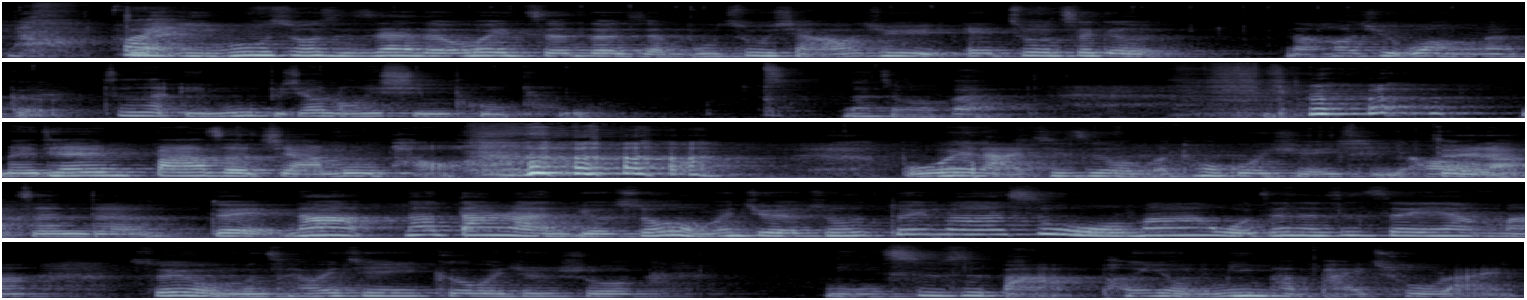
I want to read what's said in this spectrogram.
然乙木说实在的，会真的忍不住想要去哎做这个，然后去望那个，真的，乙木比较容易心扑扑，那怎么办？每天扒着甲木跑。不会啦，其实我们透过学习哈，对啦，真的，对，那那当然，有时候我们会觉得说，对吗？是我吗？我真的是这样吗？所以我们才会建议各位，就是说，你是不是把朋友的命盘排出来？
